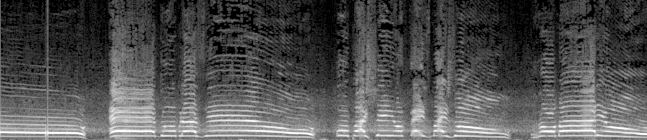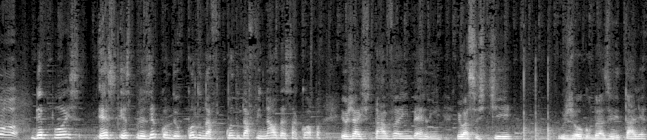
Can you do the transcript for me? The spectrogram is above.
Gol! É do Brasil! O fez mais um. Romário! Depois, esse, esse, por exemplo, quando, eu, quando, na, quando da final dessa Copa, eu já estava em Berlim. Eu assisti o jogo Brasil-Itália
